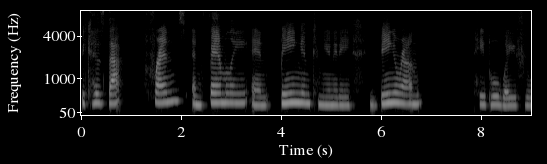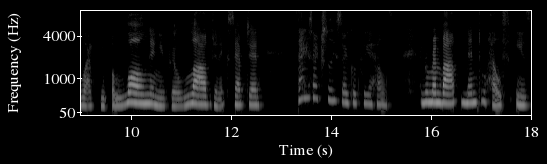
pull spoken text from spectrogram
because that friends and family and being in community, being around people where you feel like you belong and you feel loved and accepted, that is actually so good for your health. And remember, mental health is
